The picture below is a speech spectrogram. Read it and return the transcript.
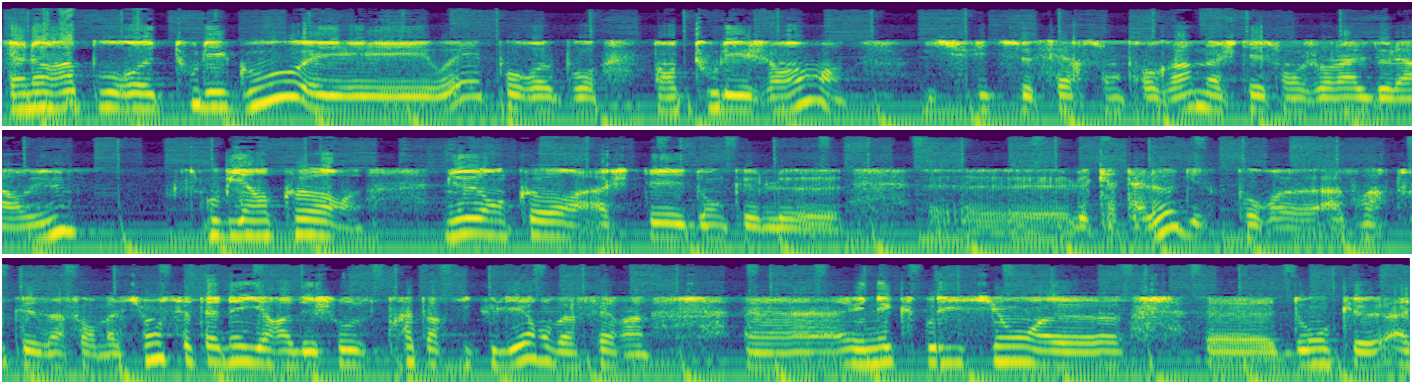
Il y en aura pour euh, tous les goûts et ouais, pour, euh, pour, dans tous les genres. Il suffit de se faire son programme, acheter son journal de la rue, ou bien encore, mieux encore, acheter donc le, euh, le catalogue pour euh, avoir toutes les informations. Cette année, il y aura des choses très particulières. On va faire un- un- une exposition euh, donc à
